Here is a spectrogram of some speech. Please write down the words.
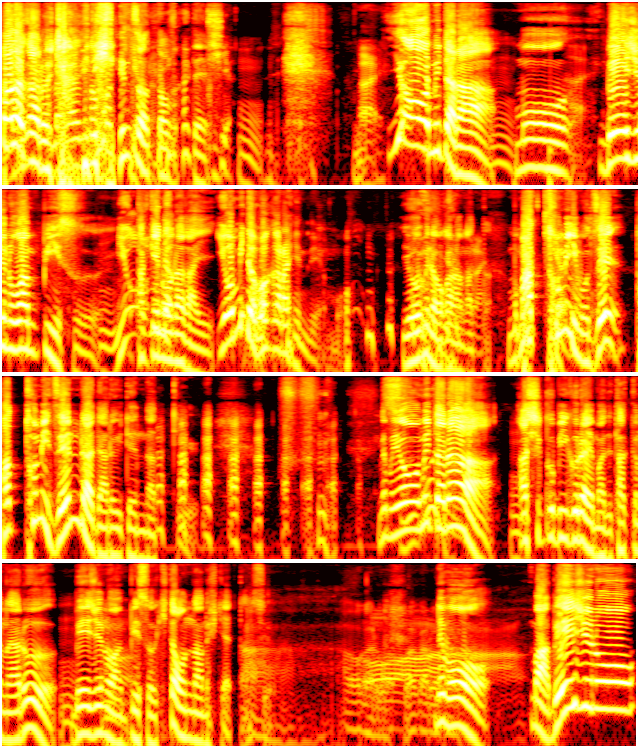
裸の人が歩いてきてんぞと思って、いや。うん。はい。よー見たら、うん。もうは、ベージュのワンピース、ん。よう丈の長い、読みだ分からへんねや、もう。よう見なわからんかった。もうパマッと見もぜ、パッと見全裸で歩いてんなっていう。でもよう見たら、足首ぐらいまで高くなる、ベージュのワンピースを着た女の人やったんですよ。わかるわかる。でも、まあ、ベージュの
